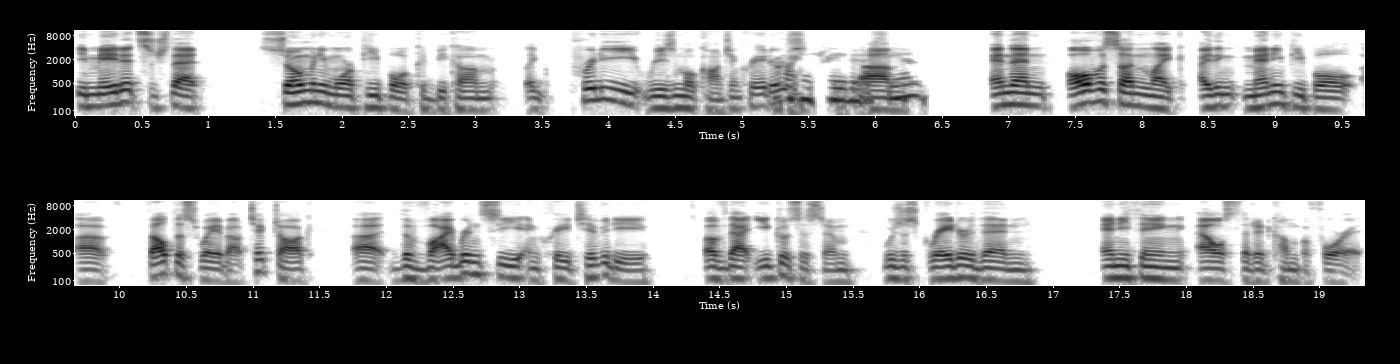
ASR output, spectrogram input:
it made it such that so many more people could become like pretty reasonable content creators. Content creators um, yeah. And then all of a sudden, like I think many people uh, felt this way about TikTok. Uh, the vibrancy and creativity of that ecosystem was just greater than anything else that had come before it.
